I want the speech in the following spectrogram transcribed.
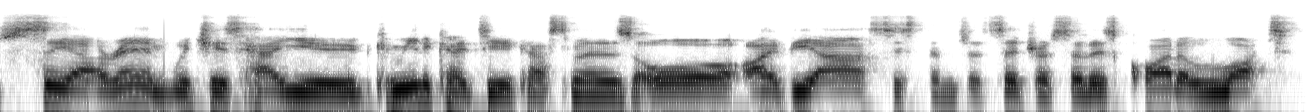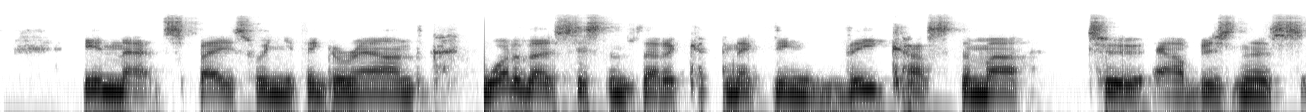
CRM, which is how you communicate to your customers, or IVR systems, etc. So there's quite a lot in that space when you think around what are those systems that are connecting the customer to our business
